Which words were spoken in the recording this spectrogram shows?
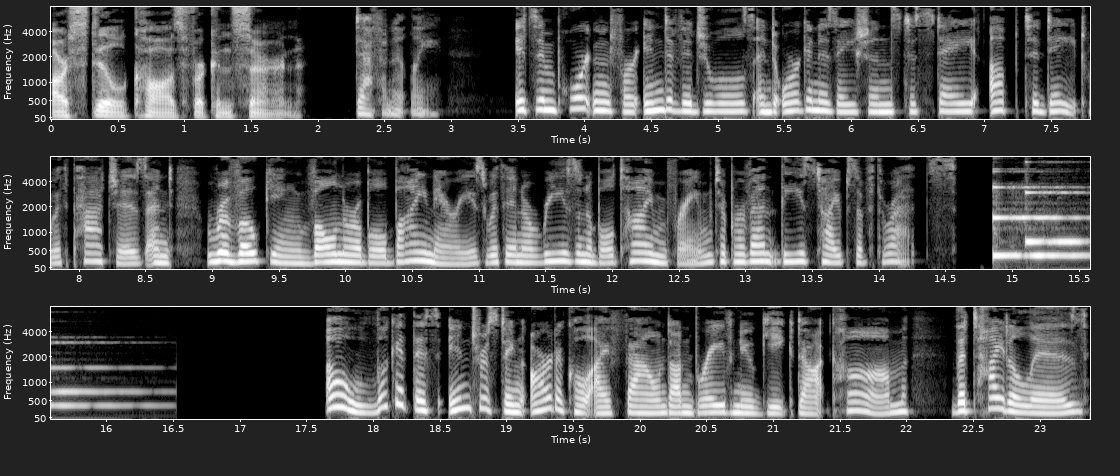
are still cause for concern. Definitely. It's important for individuals and organizations to stay up to date with patches and revoking vulnerable binaries within a reasonable time frame to prevent these types of threats. Oh, look at this interesting article I found on bravenewgeek.com. The title is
